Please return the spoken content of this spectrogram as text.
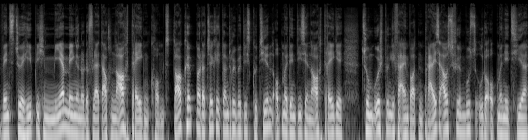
wenn es zu erheblichen Mehrmengen oder vielleicht auch Nachträgen kommt, da könnte man tatsächlich dann darüber diskutieren, ob man denn diese Nachträge zum ursprünglich vereinbarten Preis ausführen muss oder ob man nicht hier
